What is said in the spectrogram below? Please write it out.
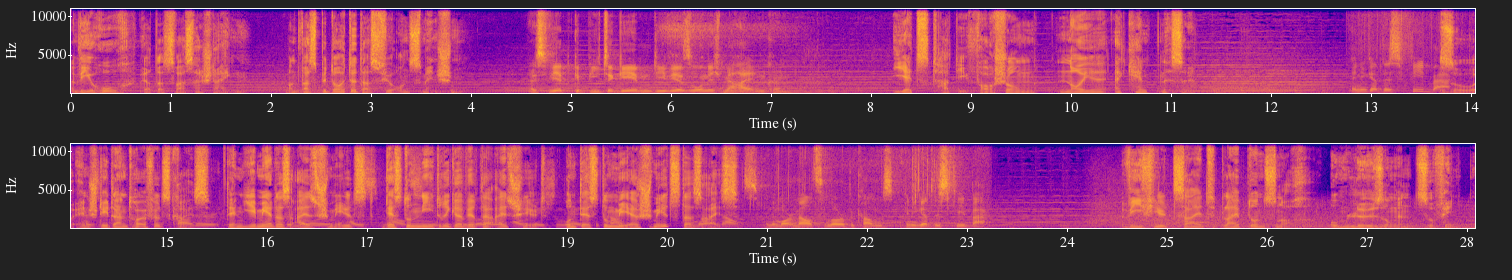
Wie hoch wird das Wasser steigen? Und was bedeutet das für uns Menschen? Es wird Gebiete geben, die wir so nicht mehr halten können. Jetzt hat die Forschung neue Erkenntnisse. So entsteht ein Teufelskreis. Denn je mehr das Eis schmilzt, desto niedriger wird der Eisschild und desto mehr schmilzt das Eis. Wie viel Zeit bleibt uns noch, um Lösungen zu finden?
